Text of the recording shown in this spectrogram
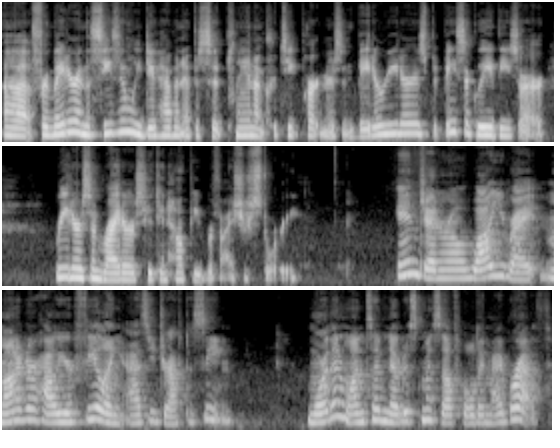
Uh, for later in the season, we do have an episode plan on critique partners and beta readers, but basically, these are readers and writers who can help you revise your story. In general, while you write, monitor how you're feeling as you draft a scene. More than once, I've noticed myself holding my breath.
